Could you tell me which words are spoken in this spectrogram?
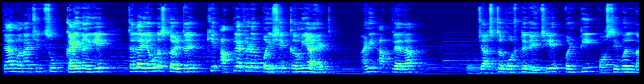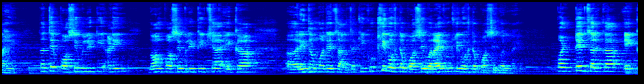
त्या मनाची चूक काही नाहीये. त्याला एवढंच कळतंय की आपल्याकडं पैसे कमी आहेत आणि आपल्याला जास्त गोष्ट घ्यायची आहे पण ती पॉसिबल नाही. तर ते पॉसिबिलिटी आणि नॉन पॉसिबिलिटीच्या एका रिदममध्ये चालतं की कुठली गोष्ट पॉसिबल आहे कुठली गोष्ट पॉसिबल नाही. पण तेच जर का एक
